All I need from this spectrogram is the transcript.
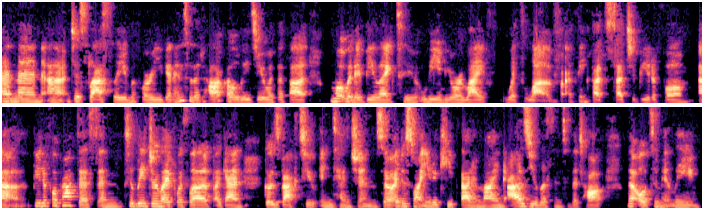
And then, uh, just lastly, before you get into the talk, I'll lead you with a thought what would it be like to lead your life with love? I think that's such a beautiful, uh, beautiful practice. And to lead your life with love, again, goes back to intention. So I just want you to keep that in mind as you listen to the talk, that ultimately,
